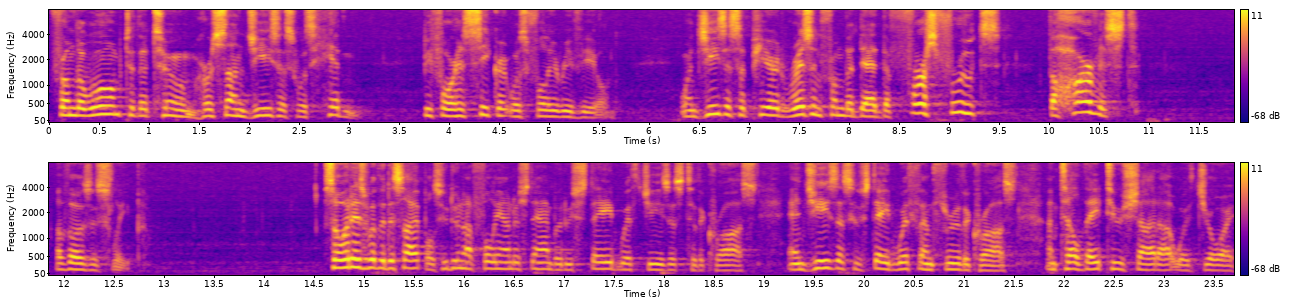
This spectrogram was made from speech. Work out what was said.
From the womb to the tomb, her son Jesus was hidden before his secret was fully revealed. When Jesus appeared, risen from the dead, the first fruits, the harvest of those who sleep. So it is with the disciples who do not fully understand, but who stayed with Jesus to the cross and Jesus who stayed with them through the cross until they too shot out with joy.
